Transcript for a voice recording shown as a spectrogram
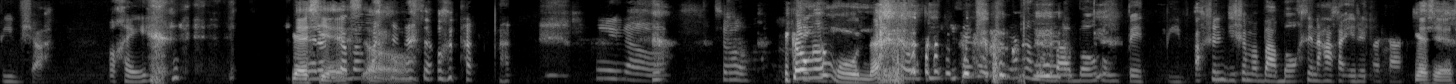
peeve siya. Okay? Yes, Meron yes. ka bang nasa utak na? I know. So, Ikaw nga muna. so isa sa pinakamababaw kong pet peeve. Actually, hindi siya mababaw kasi nakakairita siya. Yes, yes.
